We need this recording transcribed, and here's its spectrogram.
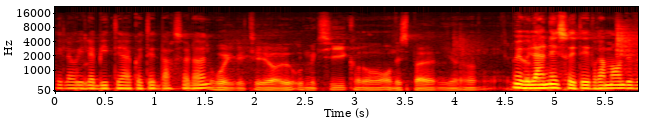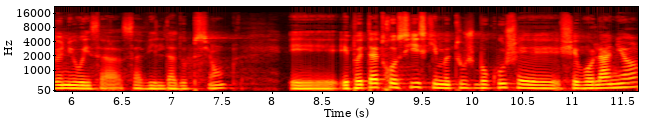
c'est là où il habitait, à côté de Barcelone. Oui, il était euh, au Mexique, en, Espagne. Mais Blanes était vraiment devenu, oui, sa, sa ville d'adoption. Et, et peut-être aussi, ce qui me touche beaucoup chez, chez Bolaño,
